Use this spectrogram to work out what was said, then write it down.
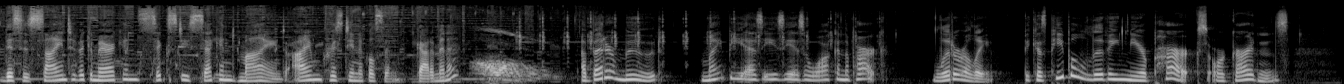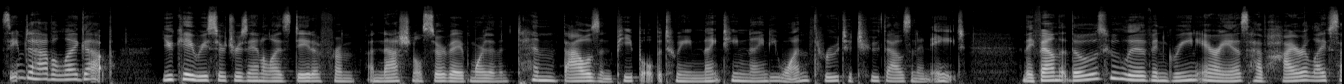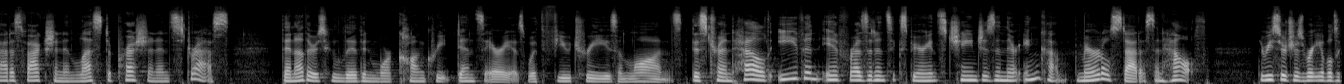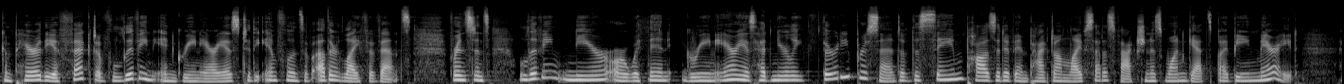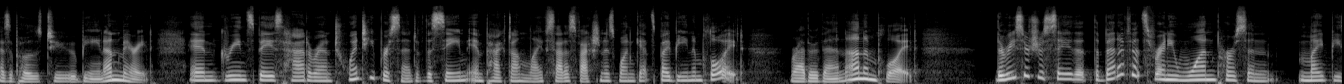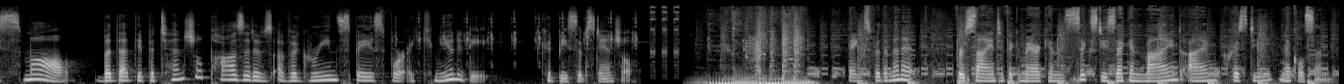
This is Scientific American's 60 Second Mind. I'm Christie Nicholson. Got a minute? A better mood might be as easy as a walk in the park. Literally. Because people living near parks or gardens seem to have a leg up. UK researchers analyzed data from a national survey of more than 10,000 people between 1991 through to 2008. And they found that those who live in green areas have higher life satisfaction and less depression and stress than others who live in more concrete dense areas with few trees and lawns. This trend held even if residents experienced changes in their income, marital status, and health. The researchers were able to compare the effect of living in green areas to the influence of other life events. For instance, living near or within green areas had nearly 30% of the same positive impact on life satisfaction as one gets by being married as opposed to being unmarried. And green space had around 20% of the same impact on life satisfaction as one gets by being employed rather than unemployed. The researchers say that the benefits for any one person might be small, but that the potential positives of a green space for a community could be substantial. Thanks for the minute. For Scientific American's 60 Second Mind, I'm Christie Nicholson.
